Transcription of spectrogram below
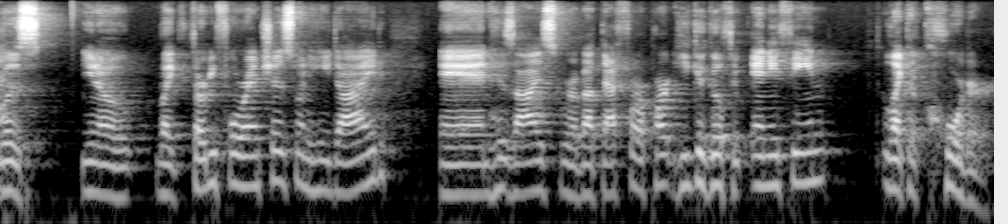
was, you know, like 34 inches when he died, and his eyes were about that far apart. He could go through anything like a quarter.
